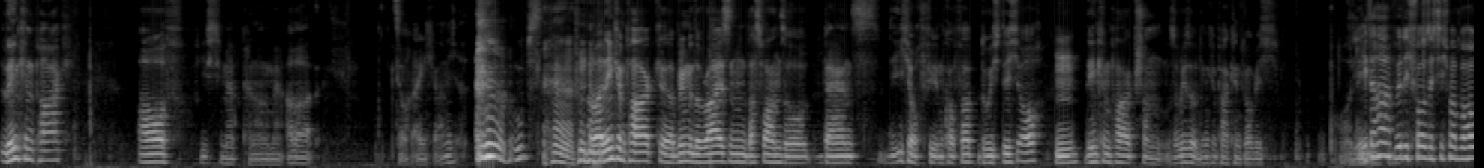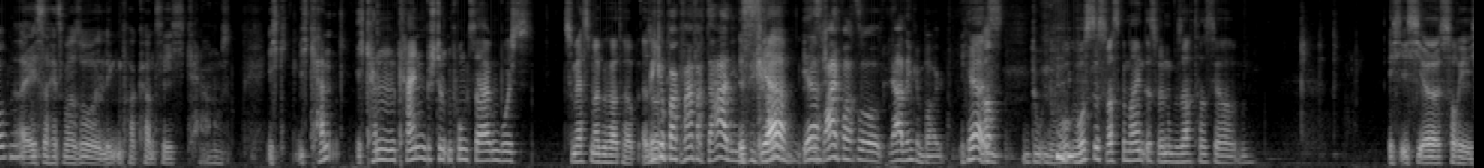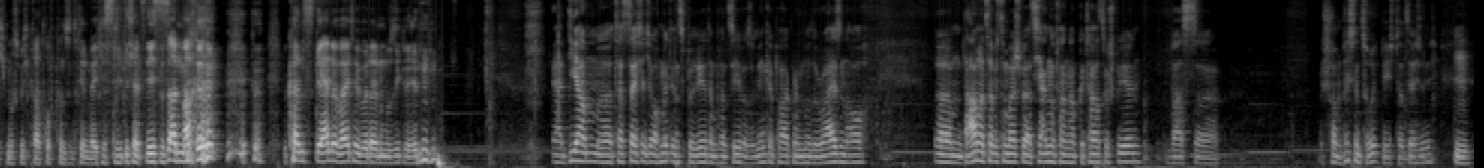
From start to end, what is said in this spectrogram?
Linkin Park auf, wie ist die Map? Keine Ahnung mehr. Aber ist ja auch eigentlich gar nicht. Ups. Aber Linkin Park, äh, Bring Me the Horizon, das waren so Bands, die ich auch viel im Kopf habe, durch dich auch. Hm? Linkin Park schon sowieso. Linkin Park kennt, glaube ich, Boah, jeder, würde ich vorsichtig mal behaupten. Äh, Ich sag jetzt mal so, Linken Park kannte ich, keine Ahnung. Ich, ich, kann, ich kann keinen bestimmten Punkt sagen, wo ich es zum ersten Mal gehört habe. Also, Linkin Park war einfach da. Die, Ist- die ja, ja. Es war einfach so, ja, Linkin Park. ja, Bam. es, du, du wu- wusstest, was gemeint ist, wenn du gesagt hast, ja. Ich, ich, äh, sorry, ich muss mich gerade darauf konzentrieren, welches Lied ich als nächstes anmache. du kannst gerne weiter über deine Musik reden. Ja, die haben äh, tatsächlich auch mit inspiriert im Prinzip, also Linkin Park mit The Horizon auch. Ähm, damals habe ich zum Beispiel, als ich angefangen habe, Gitarre zu spielen, was äh, schon ein bisschen zurückliegt tatsächlich. Hm.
